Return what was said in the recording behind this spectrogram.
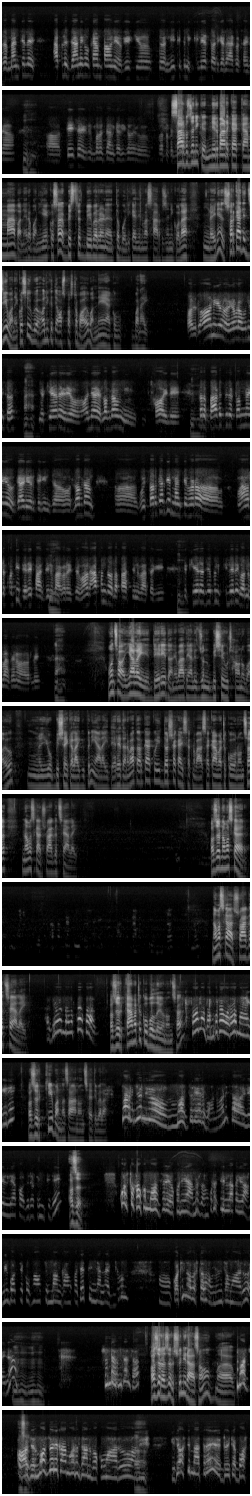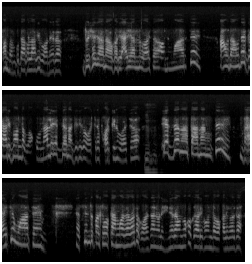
र मान्छेले आफूले जानेको काम पाउने हो कि के हो नीति पनि क्लियर तरिकाले आएको छैन। त्यही चाहिँ मलाई जानकारी सार्वजनिक निर्माणका काममा भनेर भनिएको छ। विस्तृत विवरण त भोलिका दिनमा सार्वजनिक होला। होइन सरकारले जे भनेको छ अलिकति अस्पष्ट भयो भन्ने यहाँको भनाइ। हजुर अनि यो एउटा उनी सर यो के अरे यो अहिले लकडाउन छ अहिले तर बाटोतिर टन्नै यो गाडीहरू देखिन्छ। लकडाउन सरकारकै मान्छेबाट उहाँहरूले कति धेरै पास दिनुभएको रहेछ? उहाँहरू आफन्तहरूलाई पास दिनुभएको छ कि? त्यो के र पनि क्लियरै गर्नुभएको छैन उहाँहरूले। हुन्छ यहाँलाई धेरै धन्यवाद। यहाँले जुन विषय उठाउनु भयो यो विषयका लागि पनि यहाँलाई धेरै धन्यवाद। अर्का कोही दर्शक आइसक्नु भएको छ कहाँबाट को हुनुहुन्छ? नमस्कार स्वागत छ यहाँलाई। हजुर नमस्कार। नमस्कार स्वागत छ यहाँलाई। हजुर नमस्कार सर। हजुर कहाँबाट को बोल्दै हुनुहुन्छ? हजुर के भन्न चाहनुहुन्छ यति बेला? जुन यो मजदुरीहरू भन्नुभयो नि सर अहिले ल्याएको हजुरको निम्ति चाहिँ। हजुर। कस्तो खालको मजदुरी हो पनि हाम्रो धनकुटा जिल्लाको यो हामी बसेको गाउँ चुम्बाङ गाउँका चाहिँ तिनजना एकदम कठिन अवस्थामा हुनुहुन्छ उहाँहरू होइन? सुन्दै हुन्छ नि सर? हजुर हजुर सुनिरहेछौँ। हजुर। मजदुरी काम गर्न जानुभएको उहाँहरू अनि हिजो अस्ति मात्रै दुइटा बस धनकुटाको लागि भनेर दुई सयजना अगाडि आइहाल्नु भएछ अनि उहाँहरू चाहिँ आउँदा आउँदै गाडी बन्द भएको हुनाले एकजना दिदीको घरतिर फर्किनु भएछ। एकजना तामाङ चाहिँ भाइ चाहिँ उहाँ चाहिँ सिन्धुपाल्चोको काम गर्दा गर्दा घर जानु भने हिँडेर आउनुभएको गाडी बन्द भएकोले गर्दा।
